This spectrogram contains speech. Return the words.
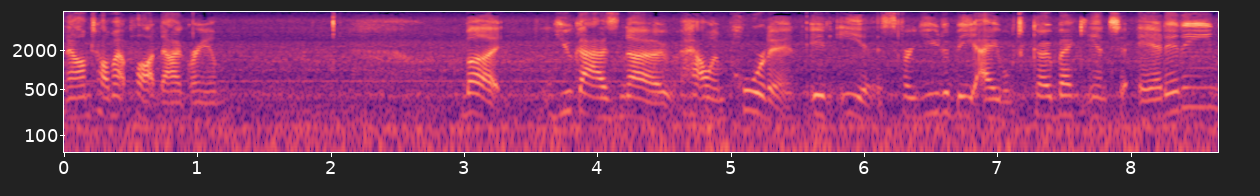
Now I'm talking about plot diagram. But you guys know how important it is for you to be able to go back into editing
